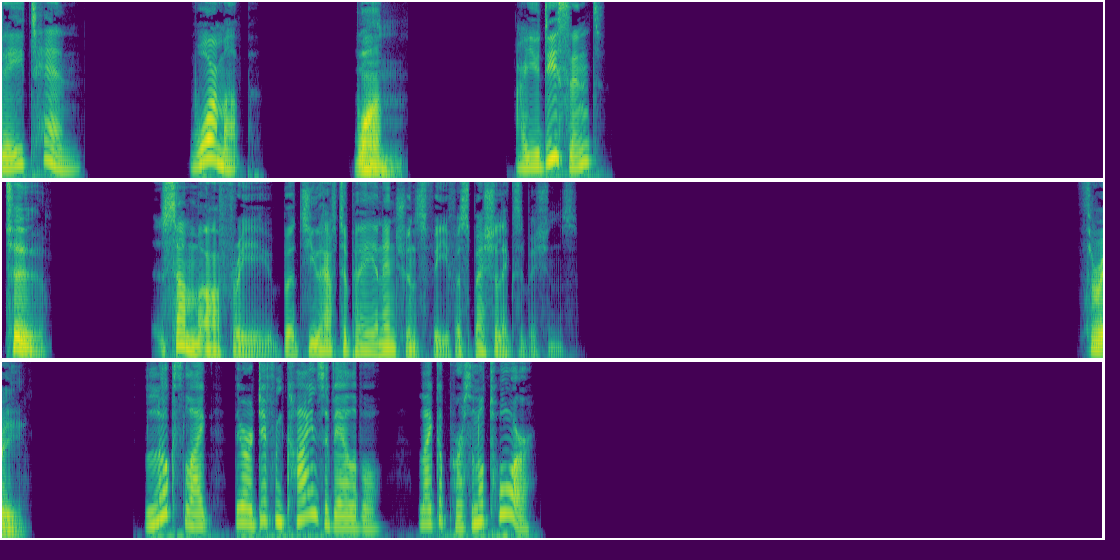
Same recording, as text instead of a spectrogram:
Day 10. Warm up. 1, Are you decent? 2, Some are free, but you have to pay an entrance fee for special exhibitions. 3, Looks like there are different kinds available, like a personal tour.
